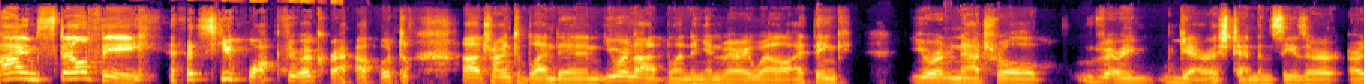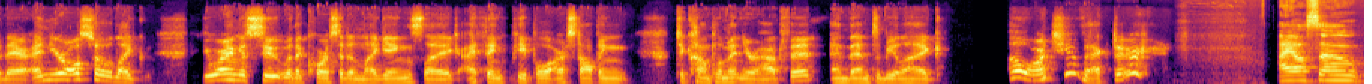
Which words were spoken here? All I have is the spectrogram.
I'm stealthy as you walk through a crowd uh, trying to blend in. You are not blending in very well. I think your natural, very garish tendencies are, are there. And you're also like, you're wearing a suit with a corset and leggings. Like, I think people are stopping to compliment your outfit and then to be like, oh, aren't you Vector? I also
